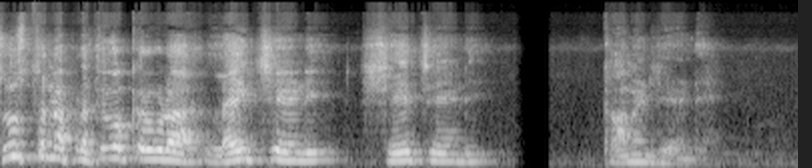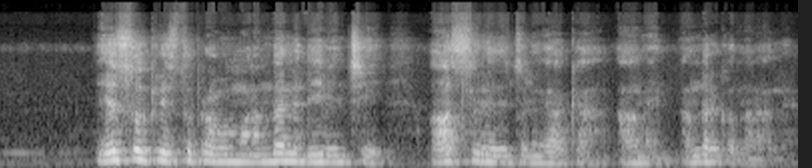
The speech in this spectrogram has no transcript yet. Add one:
చూస్తున్న ప్రతి ఒక్కరు కూడా లైక్ చేయండి షేర్ చేయండి కామెంట్ చేయండి. యేసుక్రీస్తు ప్రభు మనందరినీ దీవించి ఆశీర్వదించను గాక ఆమె అందరికి వందనాలు.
